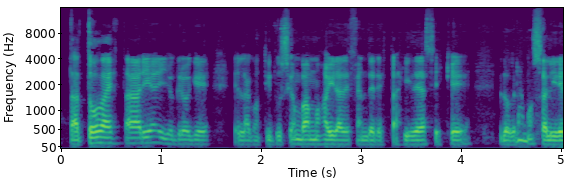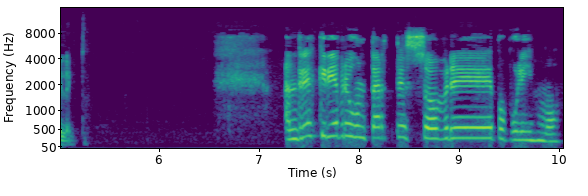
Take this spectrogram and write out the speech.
Está toda esta área y yo creo que en la constitución vamos a ir a defender estas ideas si es que logramos salir electos. Andrés, quería preguntarte sobre populismo.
